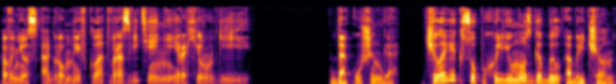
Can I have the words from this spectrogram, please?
внес огромный вклад в развитие нейрохирургии, до Кушинга человек с опухолью мозга был обречен.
